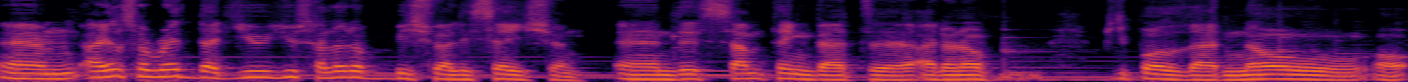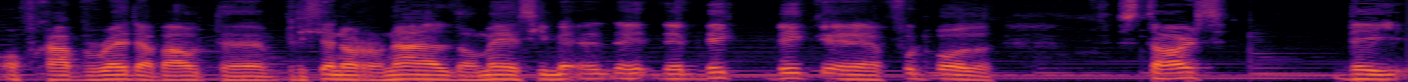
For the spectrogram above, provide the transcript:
um, I also read that you use a lot of visualization, and it's something that uh, I don't know people that know or, have read about uh, Cristiano Ronaldo, Messi, the, the big big uh, football stars. They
